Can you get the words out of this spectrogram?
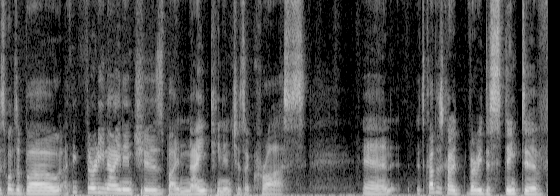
This one's about, I think, 39 inches by 19 inches across. And it's got this kind of very distinctive,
